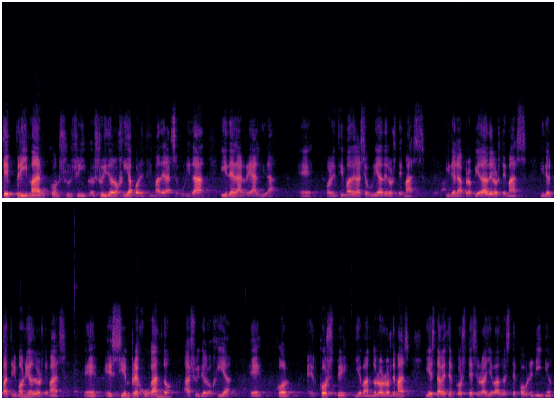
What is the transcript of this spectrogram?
de primar con su, su, ideología por encima de la seguridad y de la realidad, ¿eh? por encima de la seguridad de los demás y de la propiedad de los demás y del patrimonio de los demás. ¿eh? Es siempre jugando a su ideología ¿eh? con el coste llevándolo a los demás. Y esta vez el coste se lo ha llevado este pobre niño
